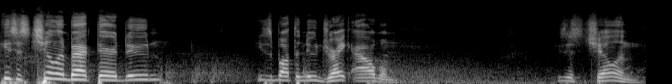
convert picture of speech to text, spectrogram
He's just chilling back there, dude. He's about the new Drake album. He's just chilling.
